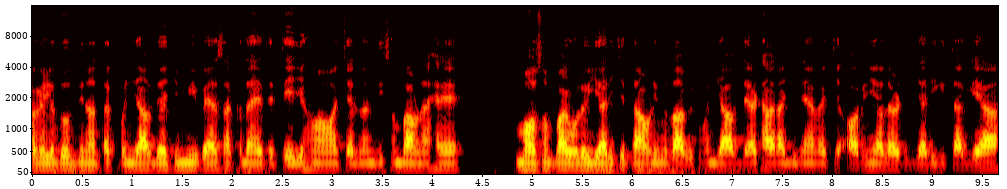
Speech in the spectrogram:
ਅਗਲੇ ਦੋ ਦਿਨਾਂ ਤੱਕ ਪੰਜਾਬ ਦੇ ਵਿੱਚ ਮੀਂਹ ਪੈ ਸਕਦਾ ਹੈ ਤੇ ਤੇਜ਼ ਹਵਾਵਾਂ ਚੱਲਣ ਦੀ ਸੰਭਾਵਨਾ ਹੈ। ਮੌਸਮ ਵਿਭਾਗ ਵੱਲੋਂ ਜਾਰੀ ਚੇਤਾਵਨੀ ਮੁਤਾਬਕ ਪੰਜਾਬ ਦੇ 18 ਜ਼ਿਲ੍ਹਿਆਂ ਵਿੱਚ ਔਰੇਂਜ ਅਲਰਟ ਜਾਰੀ ਕੀਤਾ ਗਿਆ।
